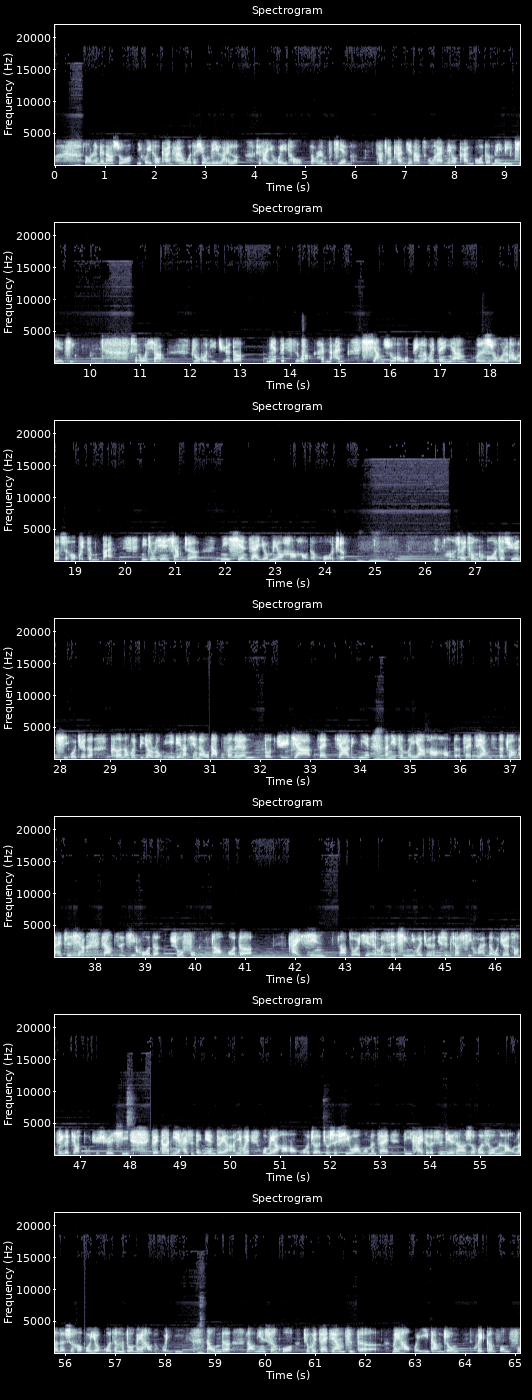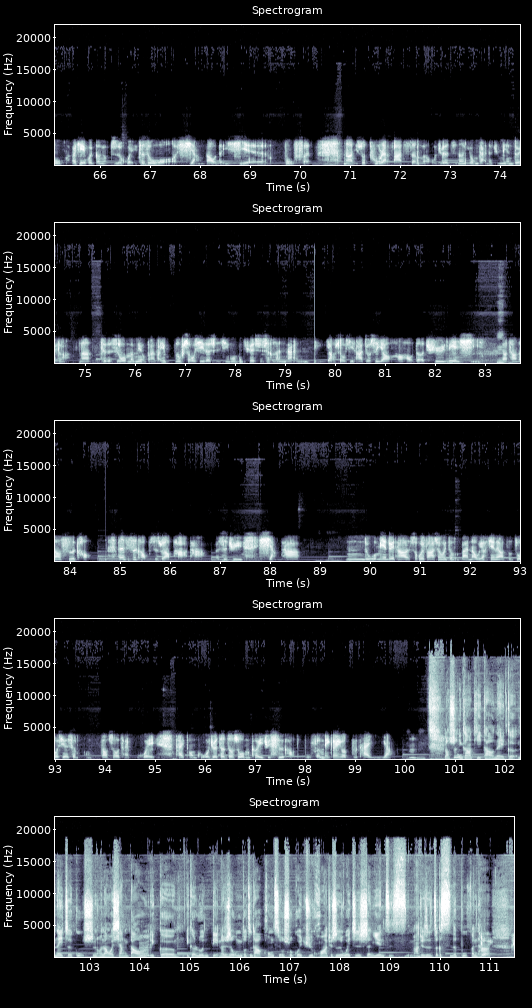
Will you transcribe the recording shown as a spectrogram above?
老人跟他说：“你回头看看，我的兄弟来了。”所以他一回头，老人不见了，他却看见他从来没有看过的美丽街景。所以我想，如果你觉得面对死亡很难，想说我病了会怎样，或者是说我老了时候会怎么办，你就先想着你现在有没有好好的活着。好，所以从活着学起，我觉得可能会比较容易一点。那现在我大部分的人都居家在家里面，那你怎么样好好的在这样子的状态之下，让自己活得舒服，然后活得开心？然后做一些什么事情，你会觉得你是比较喜欢的？我觉得从这个角度去学习，对，当然你也还是得面对啊，因为我们要好好活着，就是希望我们在离开这个世界上的时候，或者是我们老了的时候，我有过这么多美好的回忆，那我们的老年生活就会在这样子的美好回忆当中会更丰富，而且也会更有智慧。这是我想到的一些部分。那你说突然发生了，我觉得只能勇敢的去面对了。那这个是我们没有办法，因为不熟悉的事情，我们确实是很难。要熟悉它，就是要好好的去练习，要常常思考。但思考不是说要怕它，而是去想它。嗯，如果面对它的时候会发生，会怎么办？那我要现在要做做些什么，到时候才不会太痛苦。我觉得这都是我们可以去思考的部分。每个人又不太一样，嗯。老师，你刚好提到那个那则故事哦，让我想到一个、嗯、一个论点呢，就是我们都知道孔子有说过一句话，就是“未知生焉知死”嘛，就是这个死的部分他，他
